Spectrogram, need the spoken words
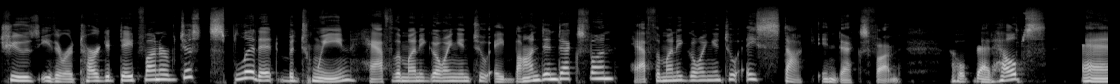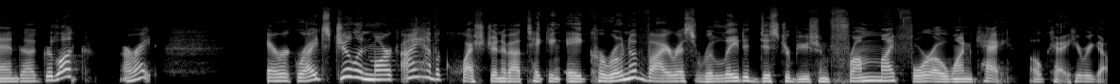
choose either a target date fund or just split it between half the money going into a bond index fund, half the money going into a stock index fund. I hope that helps and uh, good luck. All right. Eric writes Jill and Mark, I have a question about taking a coronavirus related distribution from my 401k. Okay, here we go.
